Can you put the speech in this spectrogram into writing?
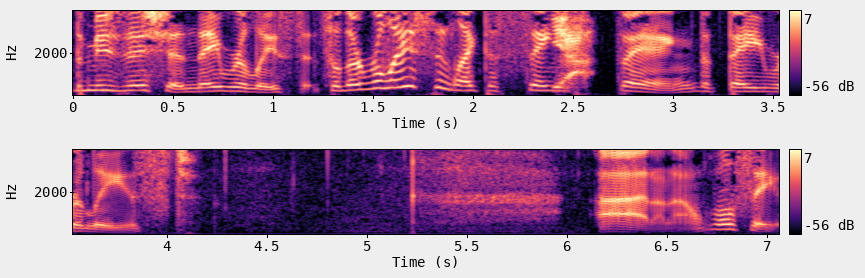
the musician they released it, so they're releasing like the same Yeah. thing that they released. I don't know. We'll see.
